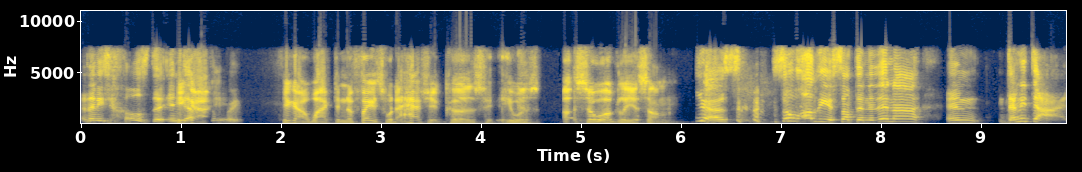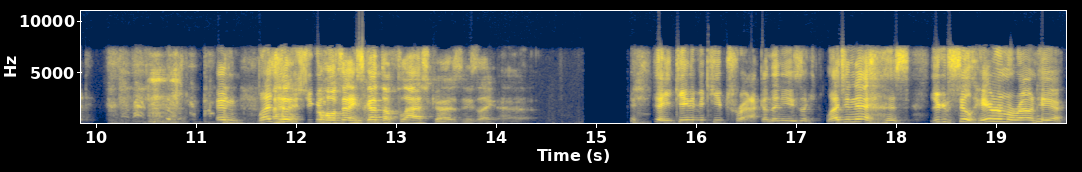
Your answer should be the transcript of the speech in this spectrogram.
and then he tells the in-depth got- story. He got whacked in the face with a hatchet because he was uh, so ugly or something. Yes, so ugly or something, and then uh, and then he died. and legend is the whole time he's got the flashcards and he's like, uh, Yeah, he can't even keep track. And then he's like, Legend is, you can still hear him around here.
